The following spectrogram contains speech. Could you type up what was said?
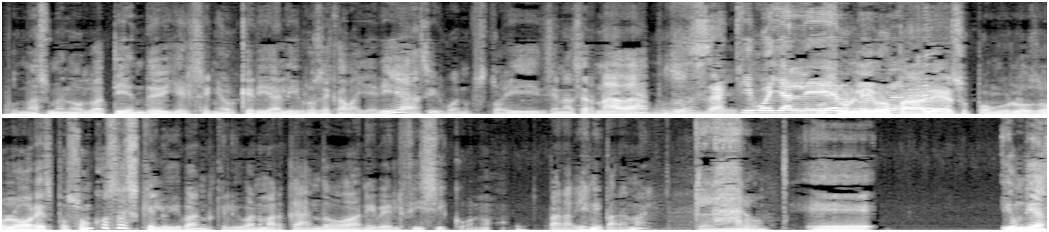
pues más o menos lo atiende, y el señor quería libros de caballería, así, bueno, pues estoy sin hacer nada, pues, pues este, aquí voy a leer. Pues un libro para leer, supongo los dolores, pues son cosas que lo iban, que lo iban marcando a nivel físico, ¿no? Para bien y para mal. Claro. Eh, y un día,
